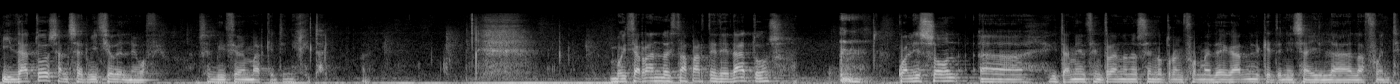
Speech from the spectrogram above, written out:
Y datos al servicio del negocio, al servicio del marketing digital. Voy cerrando esta parte de datos. ¿Cuáles son, ah, y también centrándonos en otro informe de Gartner que tenéis ahí la, fuente,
